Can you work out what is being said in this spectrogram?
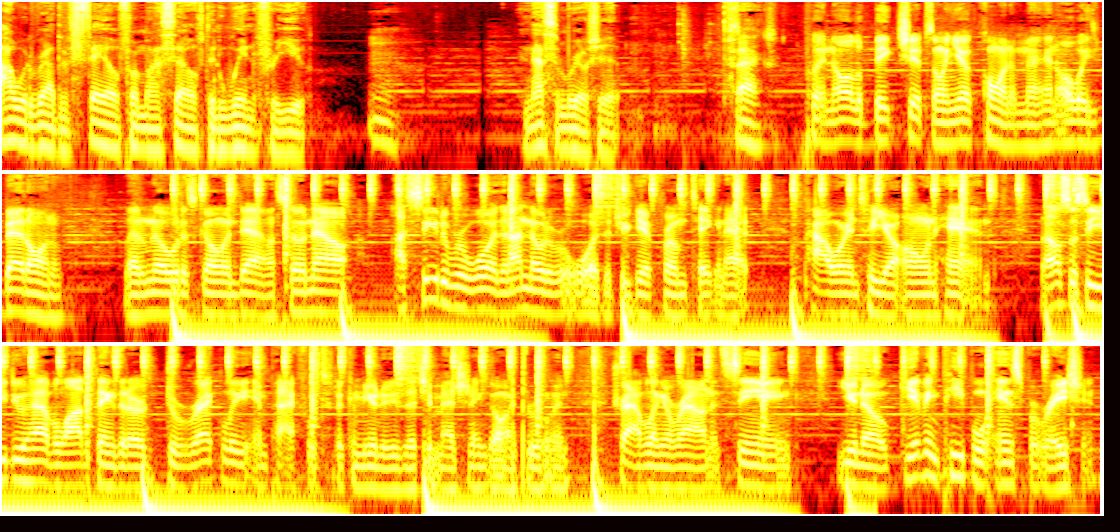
I would rather fail for myself than win for you. Mm. And that's some real shit. Facts. Putting all the big chips on your corner, man. Always bet on them. Let them know what is going down. So now I see the rewards, and I know the rewards that you get from taking that power into your own hands. But I also see you do have a lot of things that are directly impactful to the communities that you're mentioning, going through and traveling around and seeing, you know, giving people inspiration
